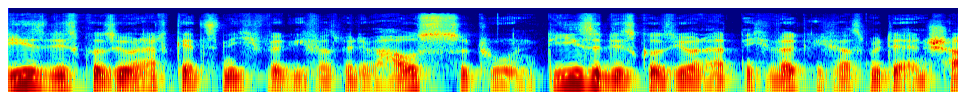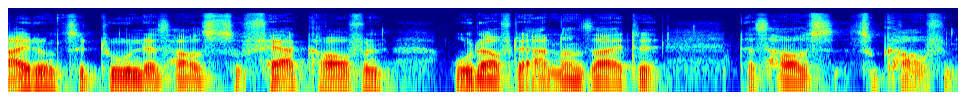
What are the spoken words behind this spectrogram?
diese Diskussion hat jetzt nicht wirklich was mit dem Haus zu tun. Diese Diskussion hat nicht wirklich was mit der Entscheidung zu tun, das Haus zu verkaufen oder auf der anderen Seite das Haus zu kaufen.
